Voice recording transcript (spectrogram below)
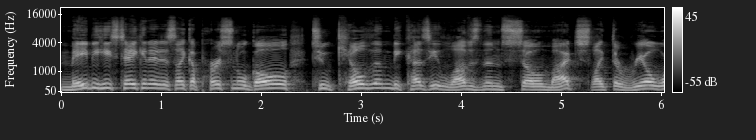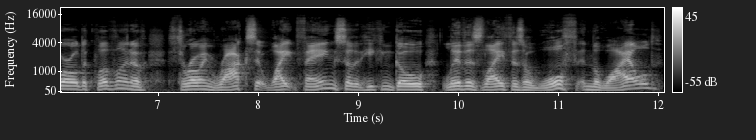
Maybe he's taken it as like a personal goal to kill them because he loves them so much, like the real world equivalent of throwing rocks at White Fang so that he can go live his life as a wolf in the wild.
